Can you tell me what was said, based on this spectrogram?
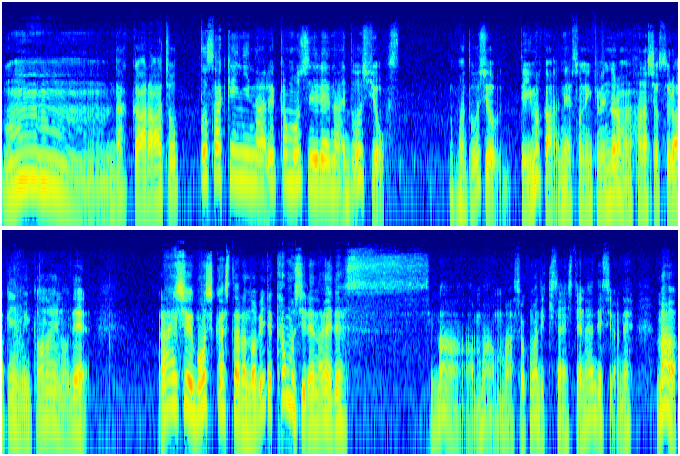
うーん、だからちょっと先になるかもしれない。どうしよう。まあどうしようって今からね、そのイケメンドラマの話をするわけにもいかないので、来週もしかしたら伸びるかもしれないです。まあまあまあそこまで期待してないですよね。まあ、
